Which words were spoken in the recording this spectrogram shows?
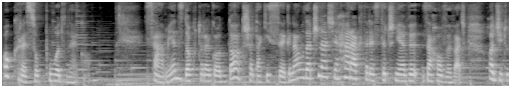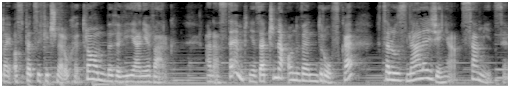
okresu płodnego. Samiec, do którego dotrze taki sygnał, zaczyna się charakterystycznie zachowywać. Chodzi tutaj o specyficzne ruchy trąby, wywijanie warg. A następnie zaczyna on wędrówkę w celu znalezienia samicy.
